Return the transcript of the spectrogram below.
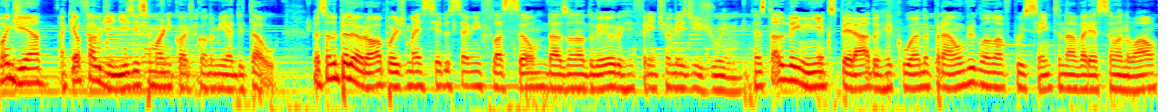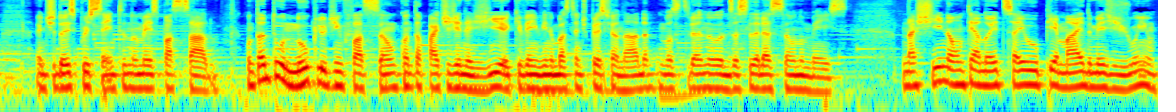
Bom dia, aqui é o Fábio Diniz e esse é o Morning Call de Economia do Itaú. Começando pela Europa, hoje mais cedo saiu a inflação da zona do euro referente ao mês de junho. O resultado veio em linha com esperado, recuando para 1,9% na variação anual, ante 2% no mês passado. Com tanto o núcleo de inflação quanto a parte de energia, que vem vindo bastante pressionada, mostrando desaceleração no mês. Na China, ontem à noite saiu o PMI do mês de junho,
